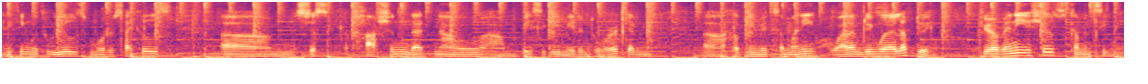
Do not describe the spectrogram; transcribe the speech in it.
anything with wheels, motorcycles. Um, it's just a passion that now um, basically made into work and uh, helped me make some money while I'm doing what I love doing. If you have any issues, come and see me.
